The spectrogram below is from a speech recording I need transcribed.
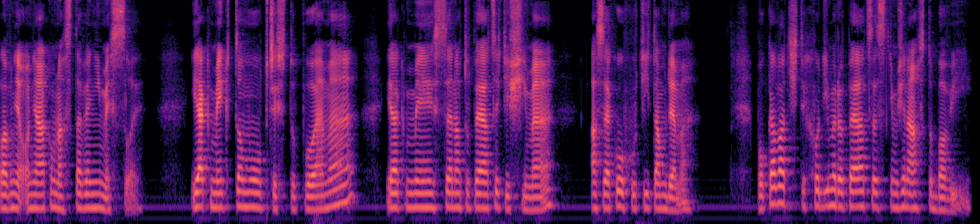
hlavně o nějakom nastavení mysli. Jak my k tomu přistupujeme, jak my se na tu práci těšíme a s jakou chutí tam jdeme. Pokud chodíme do práce s tím, že nás to baví,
